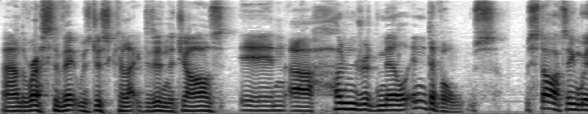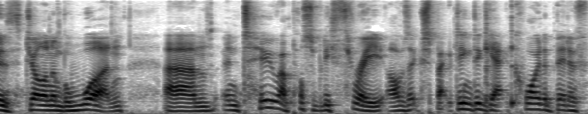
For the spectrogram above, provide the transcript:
and the rest of it was just collected in the jars in a 100 mil intervals. Starting with jar number one um, and two and possibly three, I was expecting to get quite a bit of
